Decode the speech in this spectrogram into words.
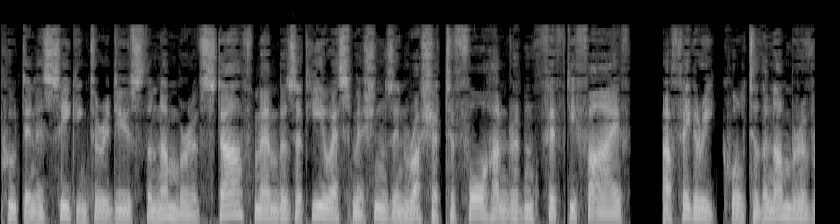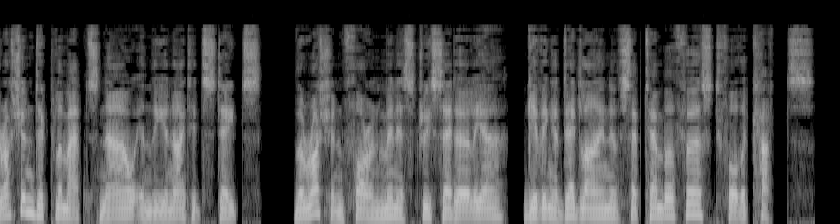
Putin is seeking to reduce the number of staff members at U.S. missions in Russia to 455, a figure equal to the number of Russian diplomats now in the United States, the Russian Foreign Ministry said earlier, giving a deadline of September 1 for the cuts.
